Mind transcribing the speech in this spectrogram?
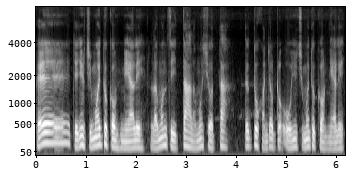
phê chỉ những chỉ mua tôi còn nhẹ đi, là muốn gì ta, là muốn sửa ta tôi tôi còn cho chỗ ủ nhưng chỉ muốn tôi còn nhẹ lên.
